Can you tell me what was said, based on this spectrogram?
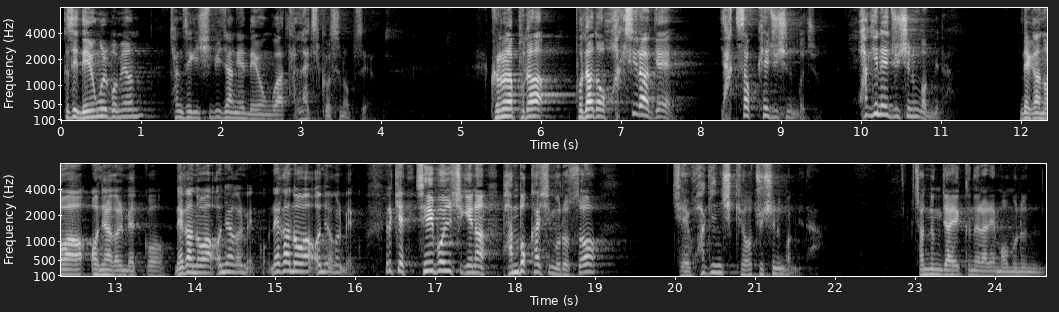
그래서 내용을 보면 창세기 12장의 내용과 달라질 것은 없어요. 그러나 보다, 보다 더 확실하게 약속해 주시는 거죠. 확인해 주시는 겁니다. 내가 너와 언약을 맺고, 내가 너와 언약을 맺고, 내가 너와 언약을 맺고, 이렇게 세 번씩이나 반복하심으로써 재확인시켜 주시는 겁니다. 전능자의 그늘 아래 머무는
